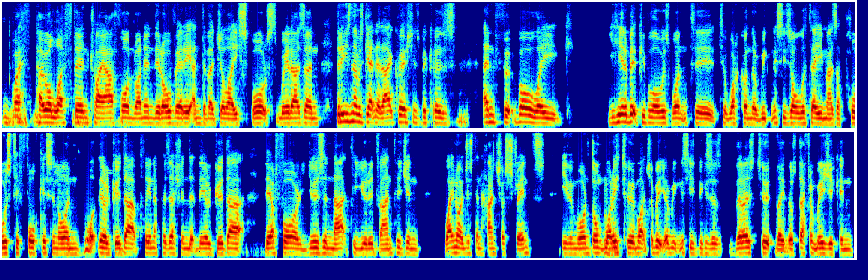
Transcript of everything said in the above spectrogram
with powerlifting, triathlon, running, they're all very individualized sports. Whereas in the reason I was getting at that question is because in football, like you hear about people always wanting to to work on their weaknesses all the time, as opposed to focusing on what they're good at, playing a position that they're good at, therefore using that to your advantage. And why not just enhance your strengths even more? Don't worry mm-hmm. too much about your weaknesses because there's, there is two like there's different ways you can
